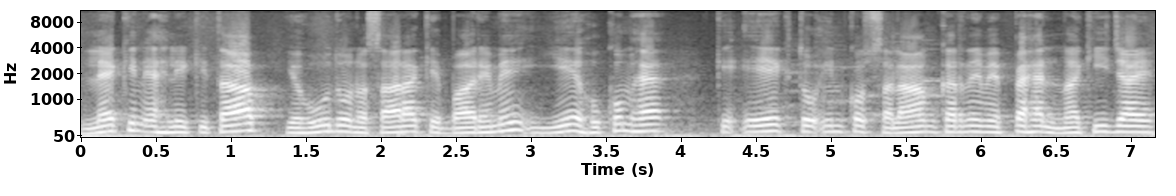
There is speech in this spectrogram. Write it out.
لیکن اہل کتاب یہود و نصارہ کے بارے میں یہ حکم ہے کہ ایک تو ان کو سلام کرنے میں پہل نہ کی جائے،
